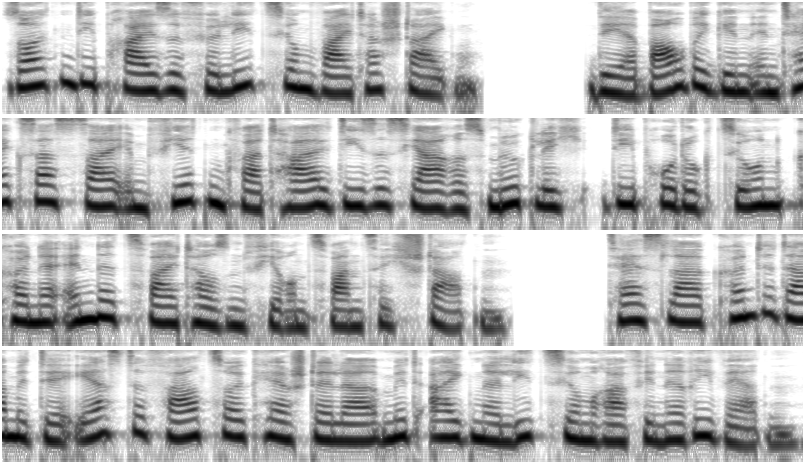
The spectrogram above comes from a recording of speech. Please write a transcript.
sollten die Preise für Lithium weiter steigen. Der Baubeginn in Texas sei im vierten Quartal dieses Jahres möglich, die Produktion könne Ende 2024 starten. Tesla könnte damit der erste Fahrzeughersteller mit eigener Lithiumraffinerie werden.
